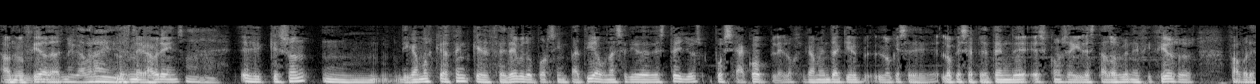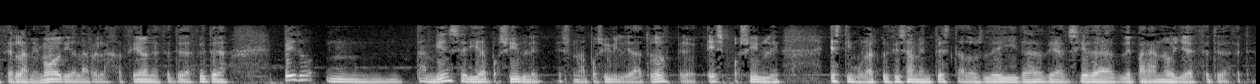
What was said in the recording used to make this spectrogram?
anunciadas, los megabrains, los megabrains uh -huh. eh, que son, mmm, digamos que hacen que el cerebro por simpatía a una serie de destellos, pues se acople. Lógicamente aquí lo que se, lo que se pretende es conseguir estados beneficiosos, favorecer la memoria, la relajación, etcétera, etcétera. Pero mmm, también sería posible, es una posibilidad atroz, pero es posible estimular precisamente estados de ira, de ansiedad, de paranoia, etcétera, etcétera.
